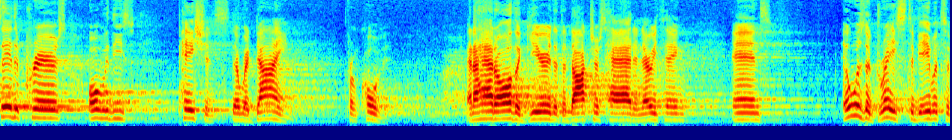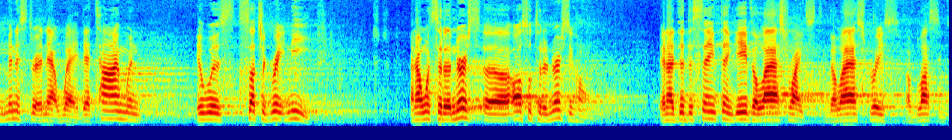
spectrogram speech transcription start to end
say the prayers over these patients that were dying from COVID. And I had all the gear that the doctors had and everything. And it was a grace to be able to minister in that way. That time when it was such a great need. And I went to the nurse, uh, also to the nursing home. And I did the same thing, gave the last rites, the last grace of blessings.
